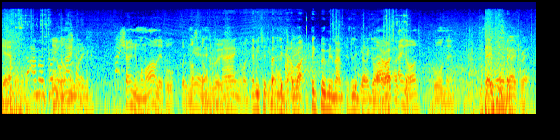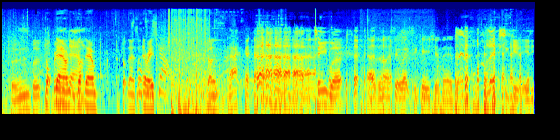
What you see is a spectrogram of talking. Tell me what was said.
Yeah. The ammo's got your on name on it. roof. Him on our level, but he must yeah. be on the roof. Hang on, let me just put Linda. Oh, right, big booming amount is mountain. Yeah, under go there, on. all right? Hang on. Go on then. Is that- is Well, this- go for it. Boom, boom. Drop down, down, drop down. Drop down. So, there he is. Done it. Teamwork. That was a nice little execution there, John. well executed.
